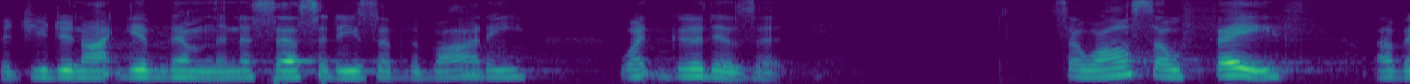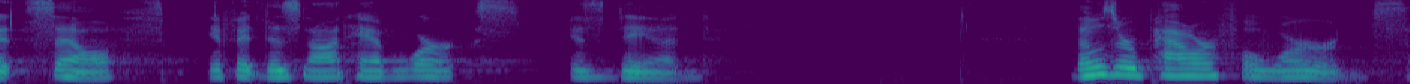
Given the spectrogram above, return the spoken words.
but you do not give them the necessities of the body, what good is it? So also faith of itself, if it does not have works, is dead. Those are powerful words.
